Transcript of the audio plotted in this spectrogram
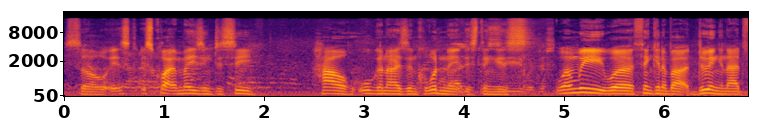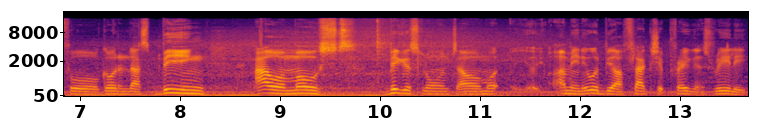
So it's it's quite amazing to see how organized and coordinated this thing is. When we were thinking about doing an ad for Golden Dust, being our most biggest launch, our I mean, it would be our flagship fragrance, really.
